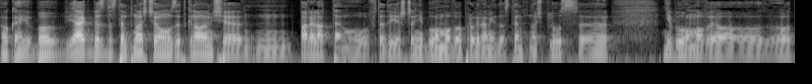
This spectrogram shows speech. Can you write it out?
Okej, okay, bo ja jakby z dostępnością zetknąłem się mm, parę lat temu. Wtedy jeszcze nie było mowy o programie Dostępność Plus. Nie było mowy o, o, o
